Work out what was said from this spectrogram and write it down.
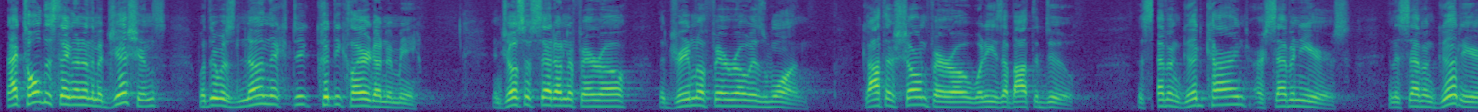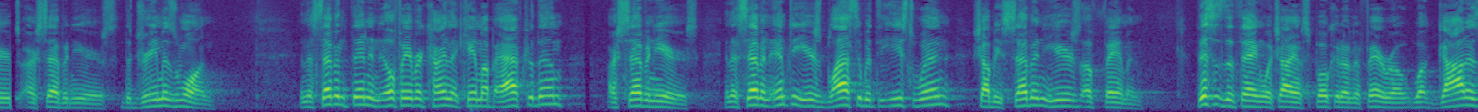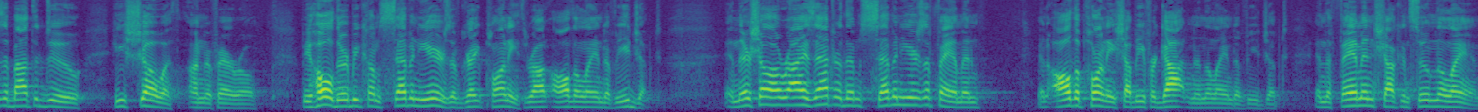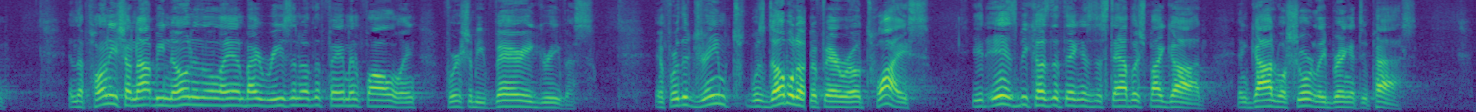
And I told this thing unto the magicians, but there was none that could declare it unto me. And Joseph said unto Pharaoh, The dream of Pharaoh is one. God has shown Pharaoh what he is about to do. The seven good kine are seven years, and the seven good ears are seven years. The dream is one. And the seven thin and ill favored kine that came up after them are seven years. And the seven empty years blasted with the east wind shall be seven years of famine. This is the thing which I have spoken unto Pharaoh. What God is about to do, he showeth unto Pharaoh. Behold, there become seven years of great plenty throughout all the land of Egypt. And there shall arise after them seven years of famine, and all the plenty shall be forgotten in the land of Egypt, and the famine shall consume the land. And the plenty shall not be known in the land by reason of the famine following, for it shall be very grievous. And for the dream was doubled unto Pharaoh twice, it is because the thing is established by God, and God will shortly bring it to pass.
